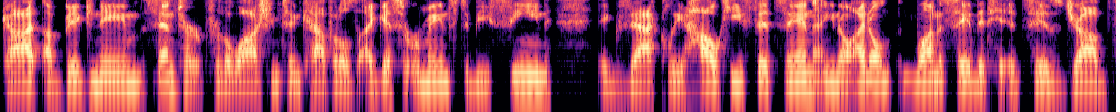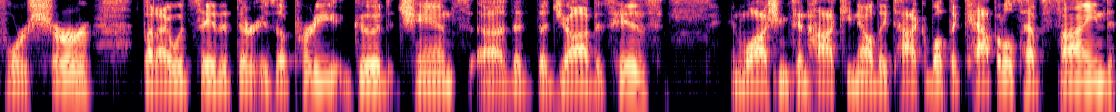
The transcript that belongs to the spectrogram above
got a big name center for the Washington Capitals. I guess it remains to be seen exactly how he fits in. You know, I don't want to say that it's his job for sure, but I would say that there is a pretty good chance uh, that the job is his in Washington hockey. Now they talk about the Capitals have signed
